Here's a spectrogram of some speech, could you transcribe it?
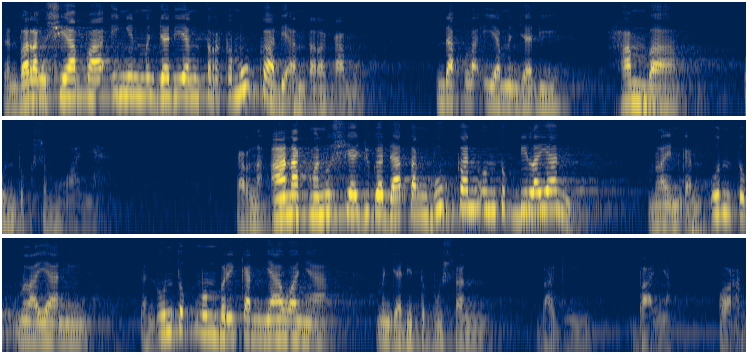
Dan barang siapa ingin menjadi yang terkemuka di antara kamu, hendaklah ia menjadi hamba untuk semuanya. Karena anak manusia juga datang bukan untuk dilayani, melainkan untuk melayani dan untuk memberikan nyawanya menjadi tebusan bagi banyak orang.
